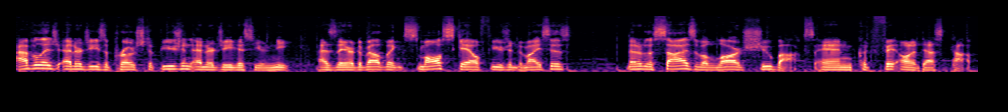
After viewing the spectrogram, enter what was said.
Avalanche Energy's approach to fusion energy is unique, as they are developing small-scale fusion devices that are the size of a large shoebox and could fit on a desktop.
